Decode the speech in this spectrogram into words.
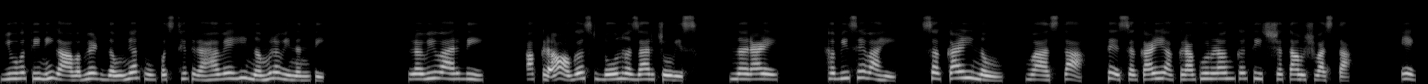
युवतींनी गावभेट दौण्यात उपस्थित राहावे ही नम्र विनंती. रविवार दि अकरा ऑगस्ट दोन हजार चोवीस. नराळे. हबीसेवाही. सकाळी नऊ वाजता ते सकाळी अकरा पूर्णांक तीस शतांश वाजता. एक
